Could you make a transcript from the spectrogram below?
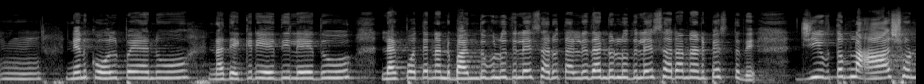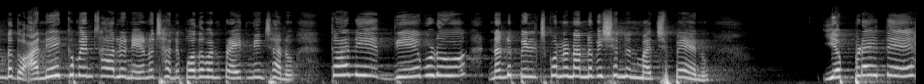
నేను కోల్పోయాను. నా దగ్గర ఏది లేదు. లేకపోతే నన్ను బంధువులు వదిలేశారు తల్లిదండ్రులు వదిలేశారు అని అనిపిస్తుంది. జీవితంలో ఆశ ఉండదు. అనేకమైన సార్లు నేను చనిపోదామని ప్రయత్నించాను. కానీ దేవుడు నన్ను పిలుచుకున్నాడన్న విషయం నేను మర్చిపోయాను. ఎప్పుడైతే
